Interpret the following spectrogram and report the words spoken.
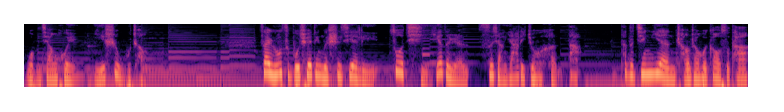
我们将会一事无成。在如此不确定的世界里，做企业的人思想压力就会很大。他的经验常常会告诉他，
